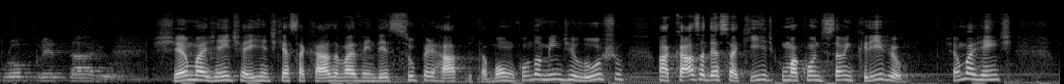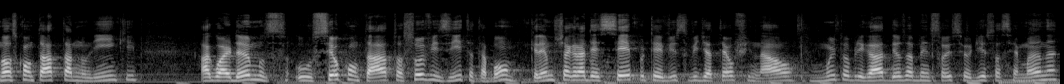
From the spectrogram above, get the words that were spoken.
proprietário. Chama a gente aí, gente, que essa casa vai vender super rápido, tá bom? Um condomínio de luxo, uma casa dessa aqui, com uma condição incrível. Chama a gente. Nosso contato tá no link. Aguardamos o seu contato, a sua visita, tá bom? Queremos te agradecer por ter visto o vídeo até o final. Muito obrigado. Deus abençoe seu dia, sua semana.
